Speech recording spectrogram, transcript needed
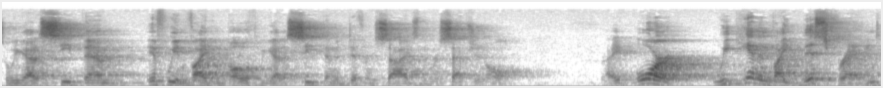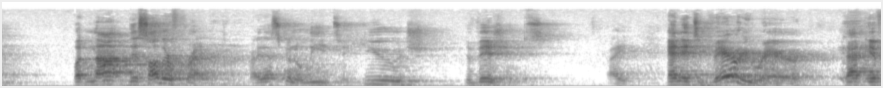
so we got to seat them. If we invite them both, we got to seat them at different sides of the reception hall, right? Or we can't invite this friend, but not this other friend, right? That's going to lead to huge divisions, right? And it's very rare that if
